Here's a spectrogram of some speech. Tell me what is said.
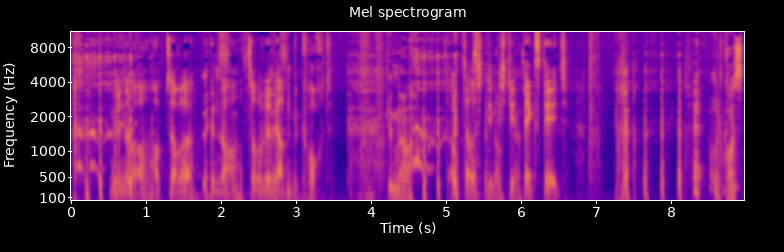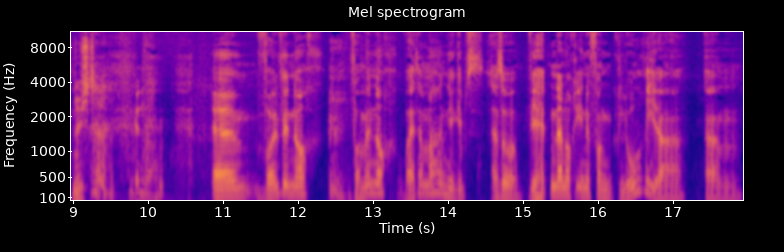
Genau. Hauptsache, genau. Hauptsache, wir werden bekocht. Genau. Hauptsache, es steht, steht besser. Backstage. Und kostet nichts. Genau. Ähm, wollen wir noch, wollen wir noch weitermachen? Hier gibt's, also wir hätten da noch eine von Gloria. Ähm,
